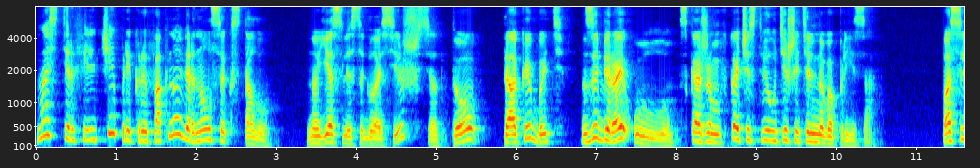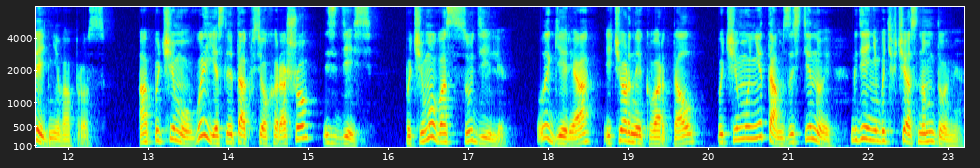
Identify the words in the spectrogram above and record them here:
Мастер Фельчи, прикрыв окно, вернулся к столу. Но если согласишься, то так и быть. Забирай Уллу, скажем, в качестве утешительного приза. Последний вопрос. А почему вы, если так все хорошо, здесь? Почему вас судили? Лагеря и черный квартал. Почему не там, за стеной, где-нибудь в частном доме?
